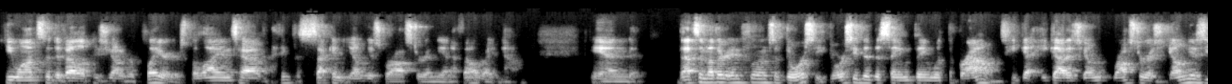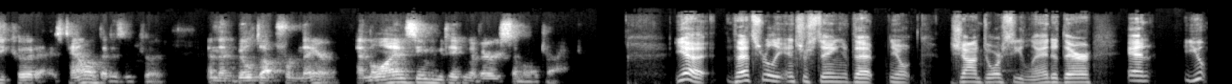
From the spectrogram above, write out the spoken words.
he wants to develop his younger players. The Lions have, I think, the second youngest roster in the NFL right now. And that's another influence of Dorsey. Dorsey did the same thing with the Browns. He got he got his young roster as young as he could and as talented as he could, and then built up from there. And the Lions seem to be taking a very similar track. Yeah, that's really interesting that, you know, John Dorsey landed there. And you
